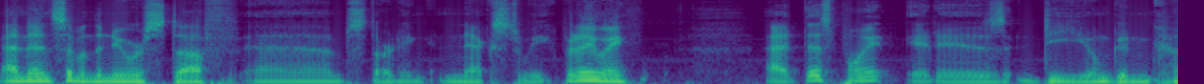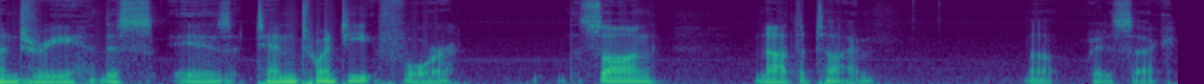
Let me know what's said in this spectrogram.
and then some of the newer stuff uh, starting next week. But anyway, at this point it is Die Jungen Country. This is 1024. The song, not the time. Oh, wait a sec.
